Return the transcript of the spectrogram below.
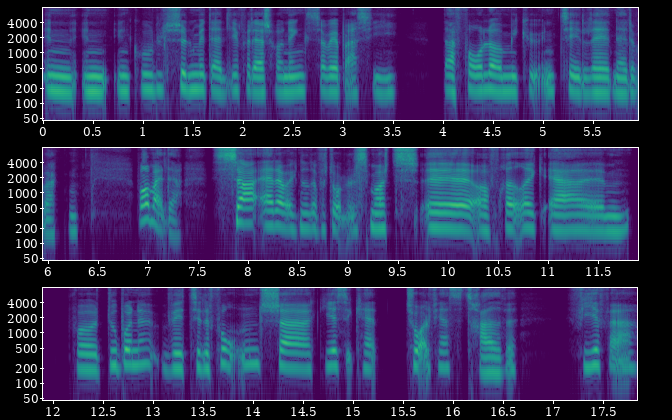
en, en, en guld sølvmedalje for deres honning, så vil jeg bare sige, der er forlom i køen til øh, nattevagten. Hvor man der, så er der jo ikke noget, der forstår det småt, øh, og Frederik er øh, på duberne ved telefonen, så giver sig kat 72 30 44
